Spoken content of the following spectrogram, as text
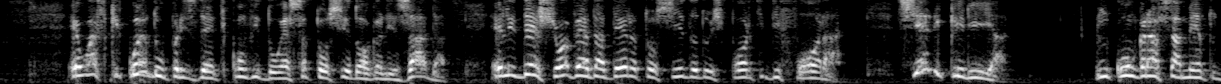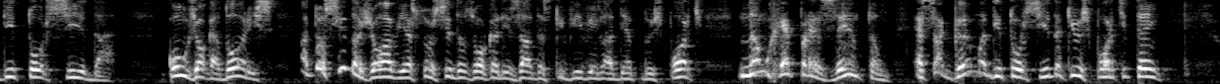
Eu acho que quando o presidente convidou essa torcida organizada, ele deixou a verdadeira torcida do esporte de fora. Se ele queria um congraçamento de torcida com jogadores, a torcida jovem as torcidas organizadas que vivem lá dentro do esporte não representam essa gama de torcida que o esporte tem.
